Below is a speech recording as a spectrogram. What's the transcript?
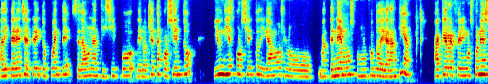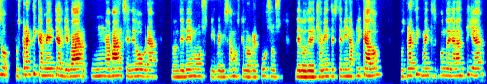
A diferencia del crédito puente, se da un anticipo del 80% y un 10%, digamos, lo mantenemos como un fondo de garantía. ¿A qué referimos con eso? Pues prácticamente al llevar un avance de obra donde vemos y revisamos que los recursos de los derechohabientes esté bien aplicado, pues prácticamente ese fondo de garantía,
